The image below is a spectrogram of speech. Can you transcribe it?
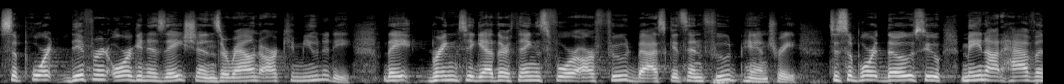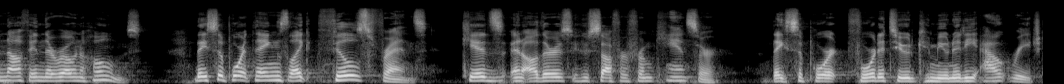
support different organizations around our community. They bring together things for our food baskets and food pantry to support those who may not have enough in their own homes. They support things like Phil's Friends, kids and others who suffer from cancer. They support Fortitude Community Outreach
